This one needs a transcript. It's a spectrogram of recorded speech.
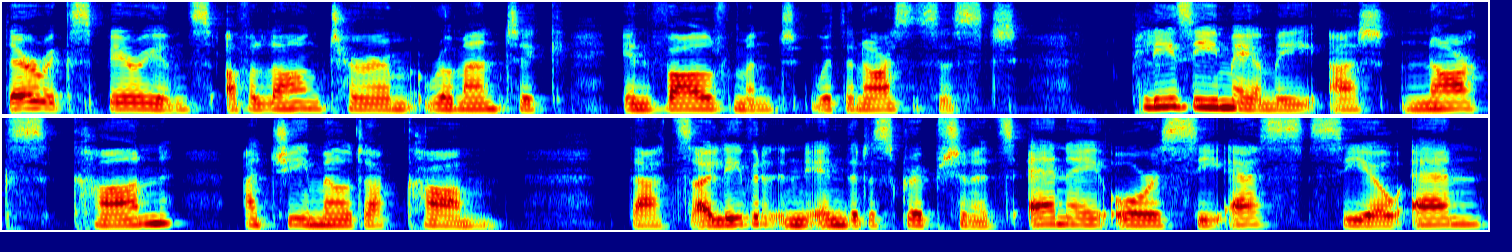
their experience of a long term romantic involvement with a narcissist, please email me at narcscon at gmail.com. That's, I leave it in, in the description. It's N A R C S C O N,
